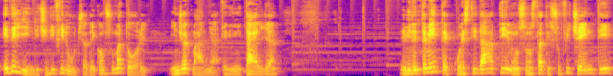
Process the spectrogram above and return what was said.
e degli indici di fiducia dei consumatori in Germania ed in Italia. Evidentemente questi dati non sono stati sufficienti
